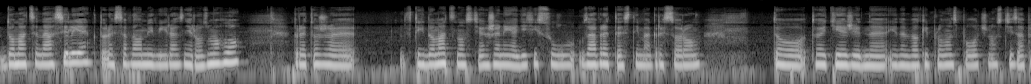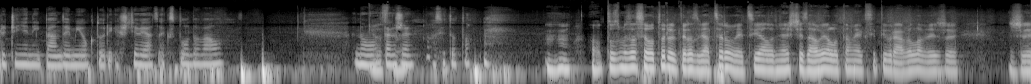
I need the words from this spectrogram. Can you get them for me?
domáce násilie, ktoré sa veľmi výrazne rozmohlo, pretože v tých domácnostiach ženy a deti sú zavreté s tým agresorom to, to je tiež jedne, jeden veľký problém spoločnosti zapričinený pandémiou, ktorý ešte viac explodoval. No, Jasne. takže asi toto. Mm-hmm. No, to sme zase otvorili teraz viacero veci, ale mňa ešte zaujalo tam, jak si ty vravela, vieš, že, že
